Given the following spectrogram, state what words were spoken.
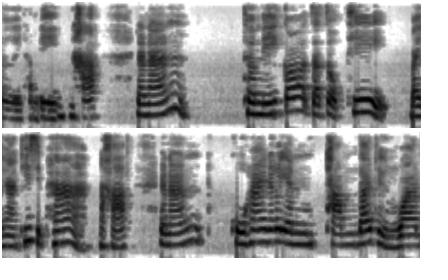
เลยทำเองนะคะ ดังนั้นเทอมนี้ก็จะจบที่ใบงานที่สิบห้านะคะ ดังนั้นครูให้นักเรียนทำได้ถึงวัน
